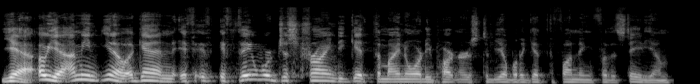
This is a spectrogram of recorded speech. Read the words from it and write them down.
Yeah. Oh, yeah. I mean, you know, again, if, if if they were just trying to get the minority partners to be able to get the funding for the stadium,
